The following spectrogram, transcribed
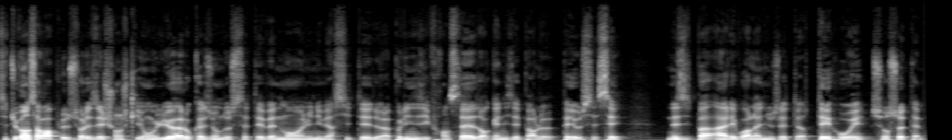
Si tu veux en savoir plus sur les échanges qui ont eu lieu à l'occasion de cet événement à l'Université de la Polynésie française organisé par le PECC, n'hésite pas à aller voir la newsletter Tehoe sur ce thème.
